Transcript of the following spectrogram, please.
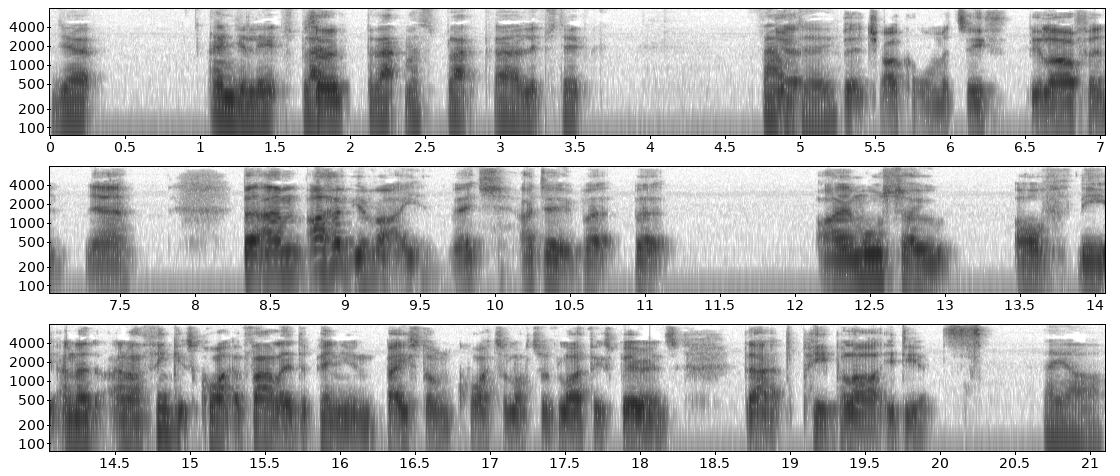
Yeah, and your lips, black, So- black, mus- black uh, lipstick. That'll yeah, do. bit of charcoal on my teeth. Be laughing. Yeah. But um, I hope you're right, Rich. I do. But but I am also of the and I, and I think it's quite a valid opinion based on quite a lot of life experience that people are idiots. They are.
